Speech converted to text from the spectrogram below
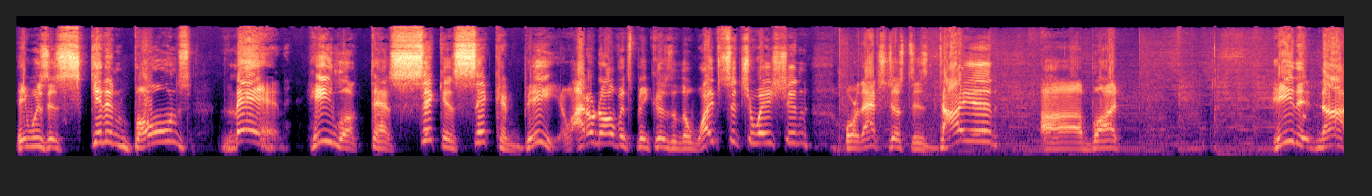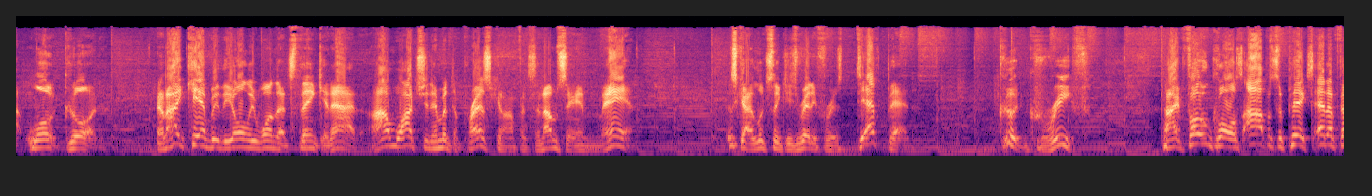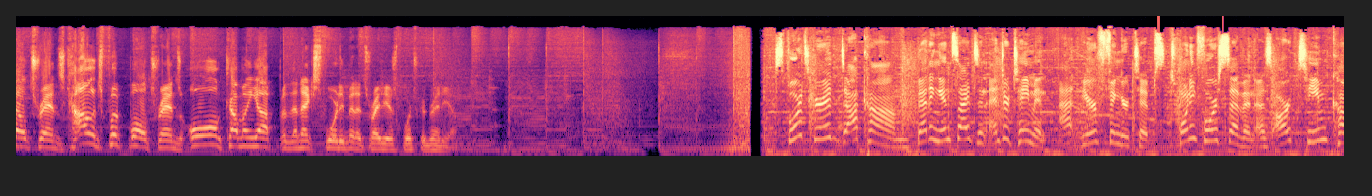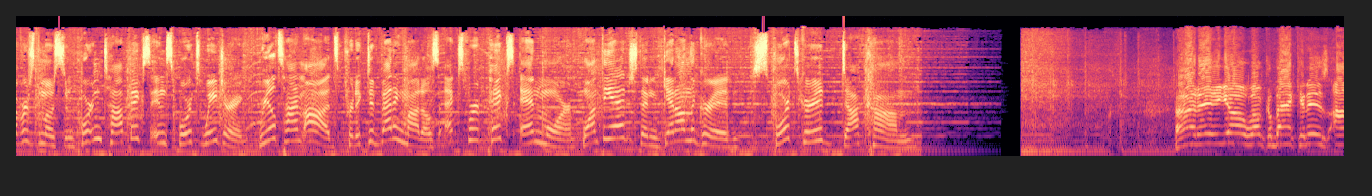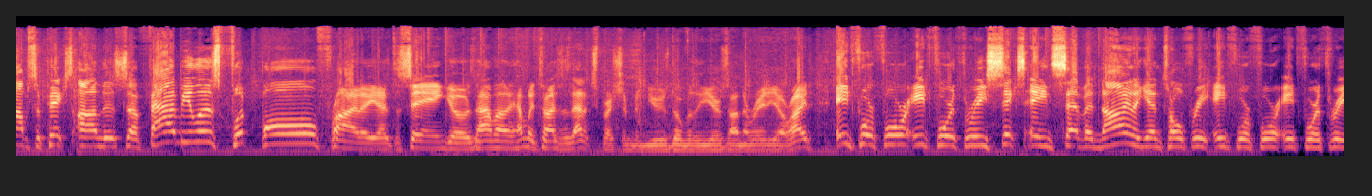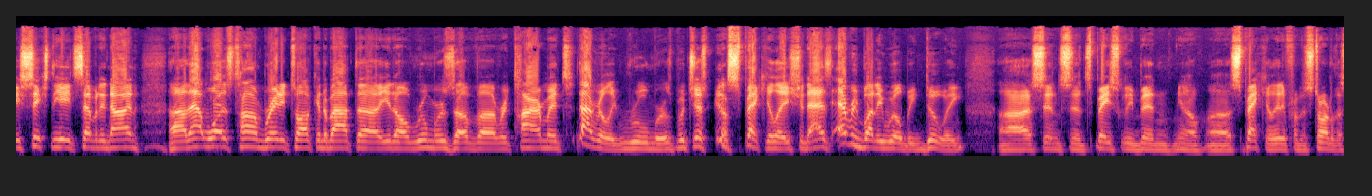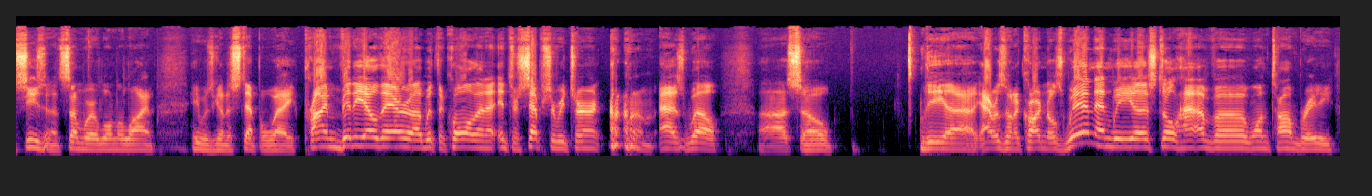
It was his skin and bones. Man, he looked as sick as sick can be. I don't know if it's because of the wife situation or that's just his diet, uh, but he did not look good. And I can't be the only one that's thinking that. I'm watching him at the press conference and I'm saying, man, This guy looks like he's ready for his deathbed. Good grief. Right, phone calls, opposite picks, NFL trends, college football trends, all coming up in the next 40 minutes right here, Sports Grid Radio. SportsGrid.com. Betting insights and entertainment at your fingertips 24 7 as our team covers the most important topics in sports wagering real time odds, predictive betting models, expert picks, and more. Want the edge? Then get on the grid. SportsGrid.com. All right, there you go. Welcome back. It is Opposite Picks on this uh, fabulous Football Friday, as the saying goes. How many, how many times has that expression been used over the years on the radio, right? 844 843 6879. Again, toll free 844 843 6879. Uh, that was Tom Brady talking about, uh, you know, rumors of uh, retirement. Not really rumors, but just, you know, speculation, as everybody will be doing uh, since it's basically been you know uh, speculated from the start of the season that somewhere along the line he was going to step away. Prime video there uh, with the call and an interception return as well. Uh, so the uh, Arizona Cardinals win, and we still have one Tom Brady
